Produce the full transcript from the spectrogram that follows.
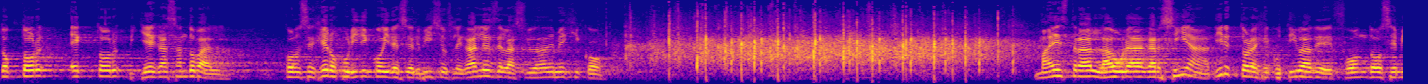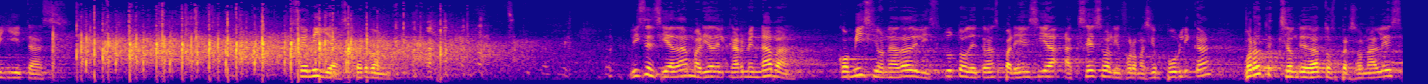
Doctor Héctor Villegas Sandoval, consejero jurídico y de servicios legales de la Ciudad de México. Maestra Laura García, directora ejecutiva de Fondo Semillitas. Semillas, perdón. Licenciada María del Carmen Nava, comisionada del Instituto de Transparencia, Acceso a la Información Pública, Protección de Datos Personales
